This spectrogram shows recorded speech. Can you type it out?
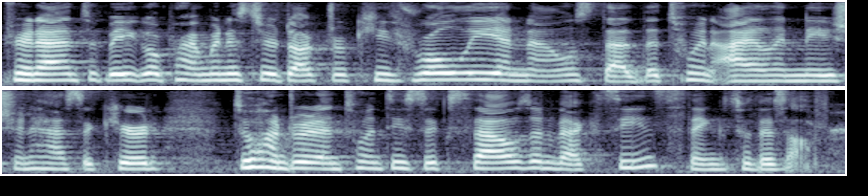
Trinidad and Tobago Prime Minister Dr. Keith Rowley announced that the Twin Island nation has secured 226,000 vaccines thanks to this offer.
